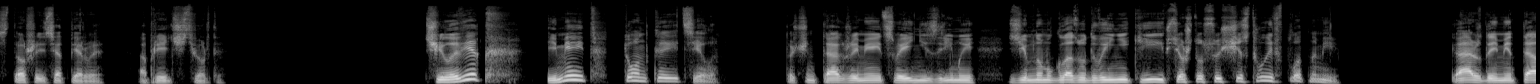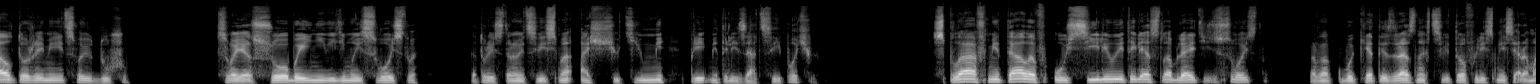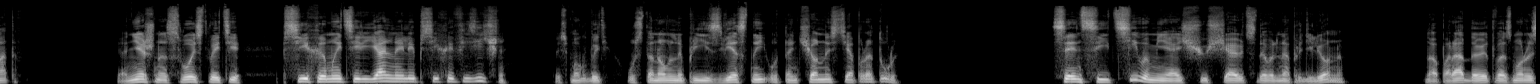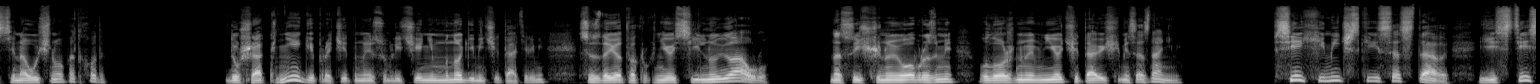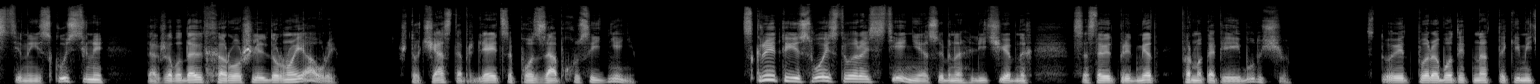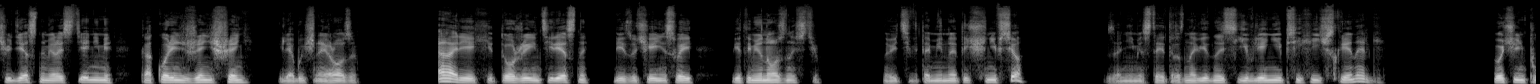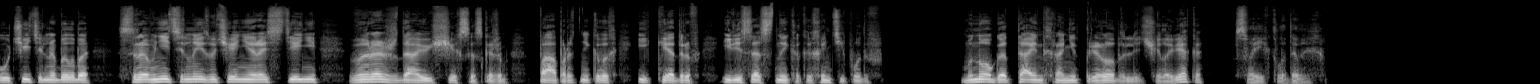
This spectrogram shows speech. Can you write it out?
161 апрель 4. Человек имеет тонкое тело. Точно так же имеет свои незримые земному глазу двойники и все, что существует в плотном мире. Каждый металл тоже имеет свою душу, свои особые невидимые свойства, которые становятся весьма ощутимыми при металлизации почвы. Сплав металлов усиливает или ослабляет эти свойства равно букет из разных цветов или смесь ароматов. Конечно, свойства эти психоматериальны или психофизичны, то есть могут быть установлены при известной утонченности аппаратуры. Сенситивы меня ощущаются довольно определенно, но аппарат дает возможности научного подхода. Душа книги, прочитанная с увлечением многими читателями, создает вокруг нее сильную ауру, насыщенную образами, вложенными в нее читающими сознаниями. Все химические составы, естественные и искусственные, также обладают хорошей или дурной аурой, что часто определяется по запаху соединений. Скрытые свойства растений, особенно лечебных, составят предмет фармакопеи будущего. Стоит поработать над такими чудесными растениями, как корень женьшень или обычная роза. Орехи тоже интересны для изучения своей витаминозностью. Но ведь витамины — это еще не все. За ними стоит разновидность явлений психической энергии. Очень поучительно было бы сравнительное изучение растений, вырождающихся, скажем, папоротниковых и кедров или сосны, как их антиподов. Много тайн хранит природа для человека в своих кладовых.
